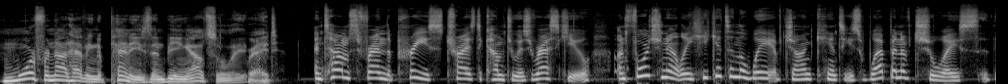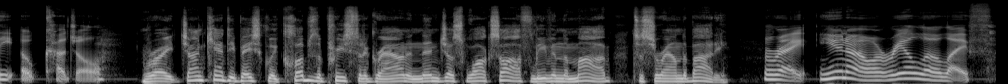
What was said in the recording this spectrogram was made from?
More for not having the pennies than being out so late. Right. And Tom's friend, the priest, tries to come to his rescue. Unfortunately, he gets in the way of John Canty's weapon of choice, the oak cudgel. Right. John Canty basically clubs the priest to the ground and then just walks off, leaving the mob to surround the body. Right. You know, a real lowlife.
